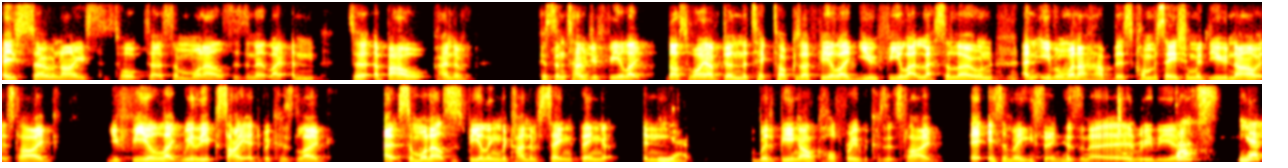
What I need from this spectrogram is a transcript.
it's so nice to talk to someone else, isn't it? Like and to about kind of because sometimes you feel like that's why I've done the TikTok because I feel like you feel like less alone. And even when I have this conversation with you now, it's like you feel like really excited because like someone else is feeling the kind of same thing in yeah. with being alcohol free because it's like it is amazing, isn't it? It really is. That's Yep,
